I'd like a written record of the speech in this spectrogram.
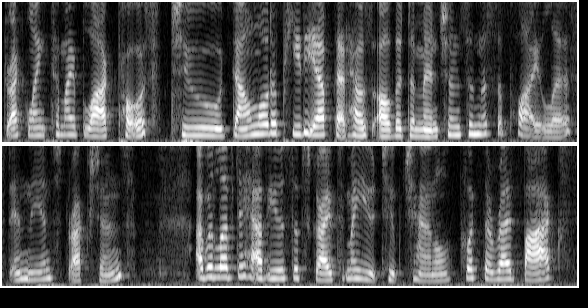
direct link to my blog post to download a PDF that has all the dimensions and the supply list and the instructions. I would love to have you subscribe to my YouTube channel. Click the red box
